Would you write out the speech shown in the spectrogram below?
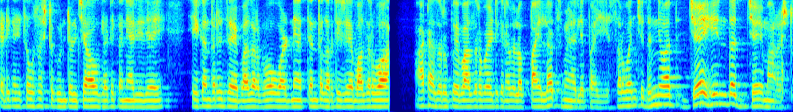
या ठिकाणी चौसष्ट क्विंटलची आवक या ठिकाणी आलेली आहे. एकंदरीत जे आहे बाजारभाव वाढणे अत्यंत गरजेचे आहे. बाजारभाव आठ हजार रुपये बाजारभाव या ठिकाणी आपल्याला पाहायलाच मिळाले पाहिजे. सर्वांचे धन्यवाद. जय हिंद. जय महाराष्ट्र.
